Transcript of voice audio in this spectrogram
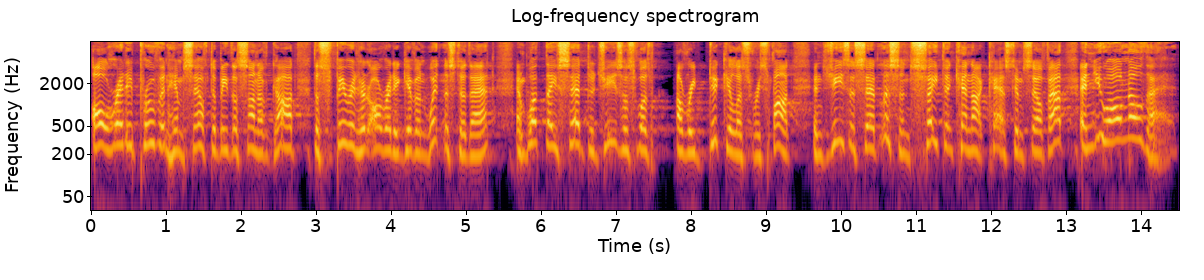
already proven himself to be the Son of God. The Spirit had already given witness to that. And what they said to Jesus was a ridiculous response. And Jesus said, listen, Satan cannot cast himself out, and you all know that.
